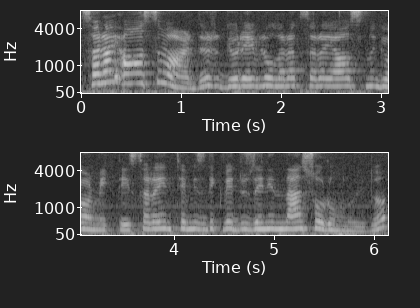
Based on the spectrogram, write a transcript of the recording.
Saray ağası vardır. Görevli olarak saray ağasını görmekteyiz. Sarayın temizlik ve düzeninden sorumluydu.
